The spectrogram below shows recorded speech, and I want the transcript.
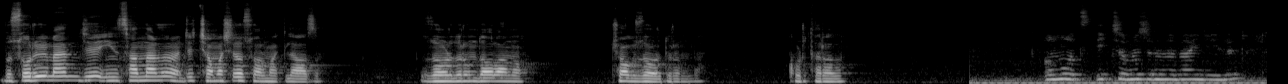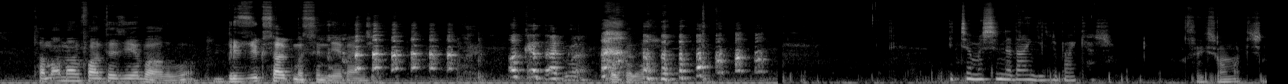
Bu soruyu bence insanlardan önce çamaşıra sormak lazım. Zor durumda olan o. Çok zor durumda. Kurtaralım. Umut iç çamaşırı neden giyilir? Tamamen fanteziye bağlı bu. Büzük sarkmasın diye bence. O kadar mı? O kadar. İç çamaşırı neden giyilir Berker? Seksi olmak için.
